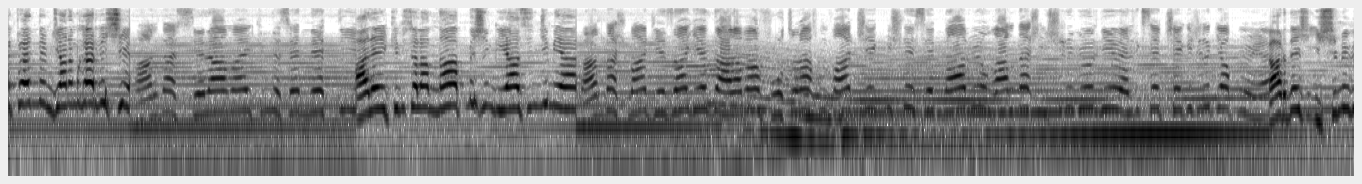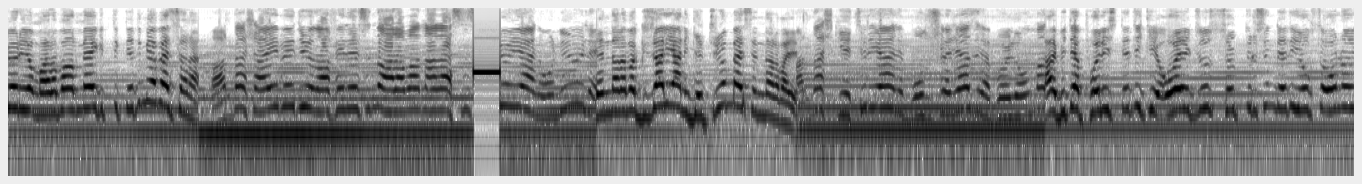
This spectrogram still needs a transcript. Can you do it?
efendim canım kardeşim. Kardeş selamünaleyküm de sen net değil. Aleykümselam ne yapmışım ki Yasin'cim ya? Kardeş bana ceza geldi arabanın fotoğrafını falan çekmişler sen ne yapıyorsun kardeş işini gör diye verdik sen çekicilik yapıyorsun ya. Kardeş işimi görüyorum araba almaya gittik dedim ya ben sana. Kardeş ayıp ediyorsun affedersin de arabanın anasını yani o ne öyle. Senin araba güzel yani getiriyorum ben senin arabayı. Kardeş getir yani bozuşacağız ya böyle olmaz. Ha bir de polis dedi ki o egzozu söktürsün dedi yoksa onu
